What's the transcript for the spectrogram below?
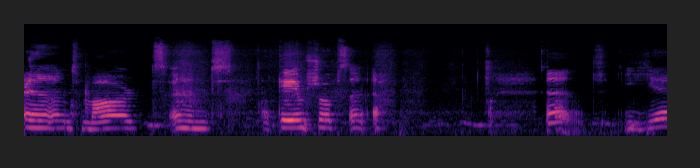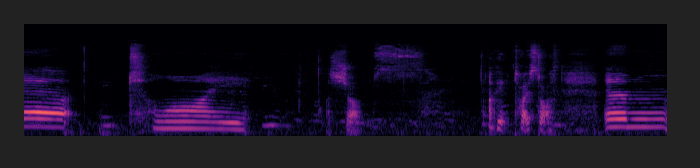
And marts and game shops and uh, and yeah toy shops. Okay toy stores. Um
